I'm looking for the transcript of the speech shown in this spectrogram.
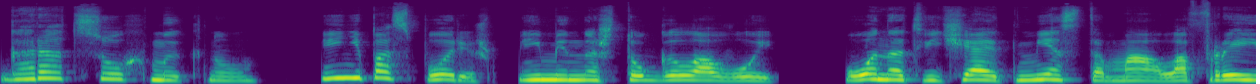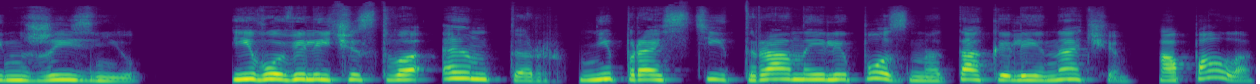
Горацио хмыкнул. И не поспоришь, именно что головой. Он отвечает местом, а Лафрейн жизнью. Его Величество Энтер не простит рано или поздно, так или иначе. Опала?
